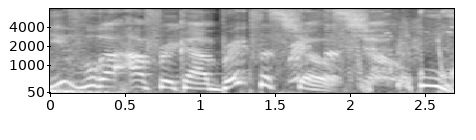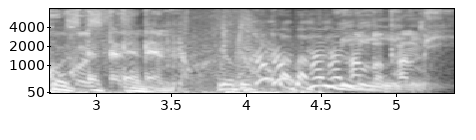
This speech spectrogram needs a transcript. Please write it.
yivuka Africa breakfast show. Ukhosi FM lo hamba phambili.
